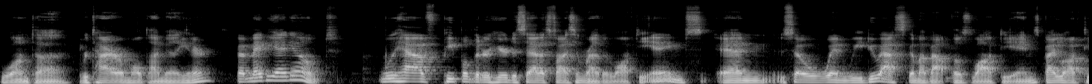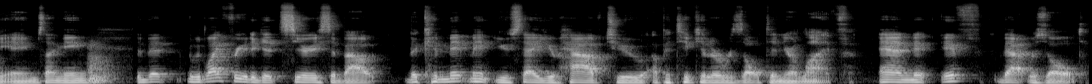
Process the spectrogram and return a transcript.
want to retire a multimillionaire, but maybe I don't we have people that are here to satisfy some rather lofty aims. And so when we do ask them about those lofty aims, by lofty aims, I mean that we'd like for you to get serious about the commitment you say you have to a particular result in your life. And if that result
